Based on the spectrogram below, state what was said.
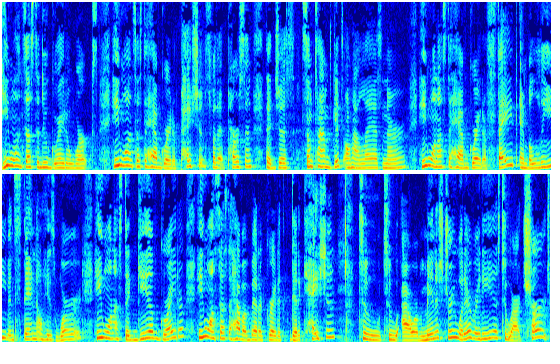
He wants us to do greater works. He wants us to have greater patience for that person that just sometimes gets on our last nerve. He wants us to have greater faith and believe and stand on his word. He wants us to give greater. He wants us to have a better greater dedication to to our ministry, whatever it is, to our church,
